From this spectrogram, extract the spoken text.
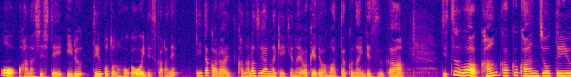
をお話ししているっていうことの方が多いですからね。聞いたから必ずやらなきゃいけないわけでは全くないんですが実は感覚感情っていう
